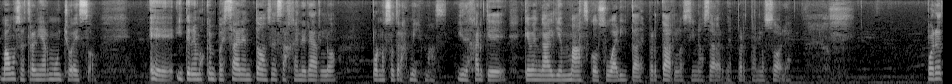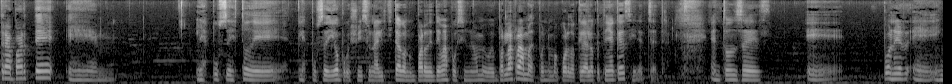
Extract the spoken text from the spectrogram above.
vamos a extrañar mucho eso. Eh, y tenemos que empezar entonces a generarlo por nosotras mismas y dejar que, que venga alguien más con su varita a despertarlo, sino saber despertarlo sola. Por otra parte, em, les puse esto de, les puse, digo, porque yo hice una listita con un par de temas, pues si no me voy por las ramas, después no me acuerdo qué era lo que tenía que decir, etc. Entonces, eh, poner, eh,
